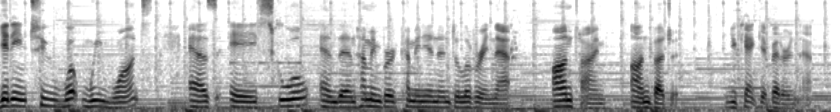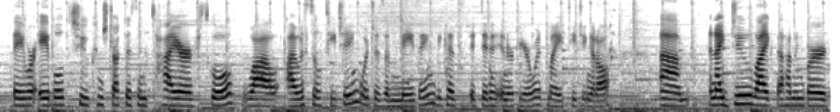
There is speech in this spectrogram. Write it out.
getting to what we want as a school and then Hummingbird coming in and delivering that on time, on budget. You can't get better than that. They were able to construct this entire school while I was still teaching, which is amazing because it didn't interfere with my teaching at all. Um, and I do like the Hummingbird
